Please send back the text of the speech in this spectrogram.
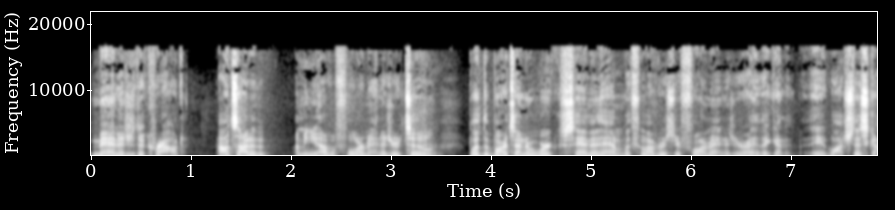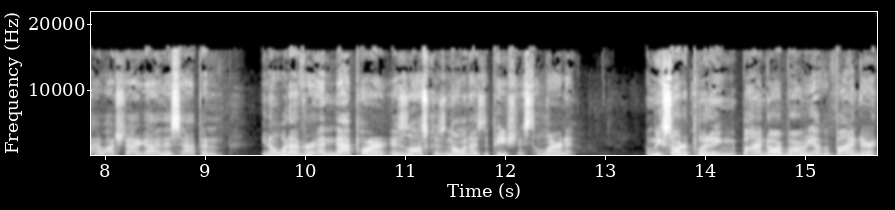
manage the crowd outside of the. I mean, you have a floor manager too, but the bartender works hand in hand with whoever's your floor manager, right? They got they watch this guy, watch that guy, this happened, you know, whatever. And that part is lost because no one has the patience to learn it. And we started putting behind our bar, we have a binder,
